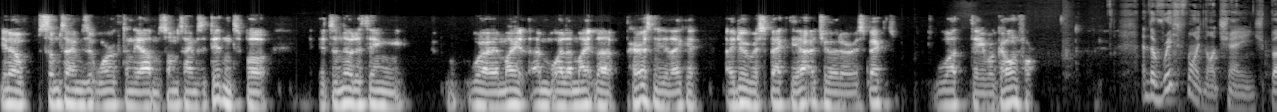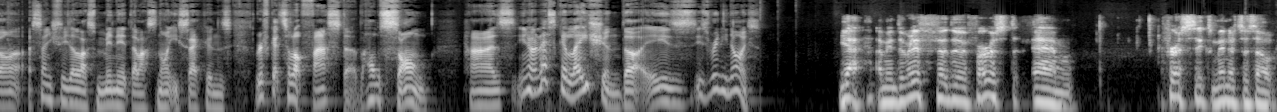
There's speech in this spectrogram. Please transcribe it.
you know, sometimes it worked on the album, sometimes it didn't, but it's another thing where I might, um, while I might not personally like it, I do respect the attitude. I respect what they were going for. And the riff might not change, but essentially the last minute, the last 90 seconds, the riff gets a lot faster. The whole song has, you know, an escalation that is, is really nice. Yeah, I mean the riff for the first um, first six minutes or so,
